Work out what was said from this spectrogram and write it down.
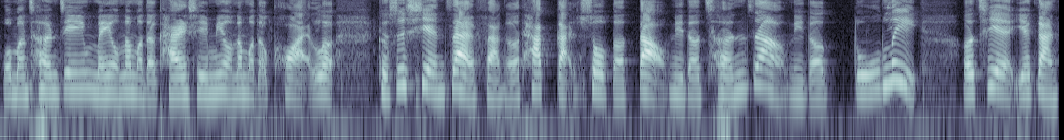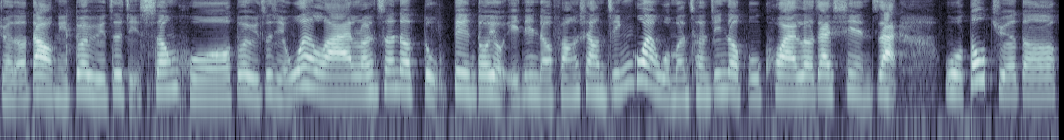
我们曾经没有那么的开心，没有那么的快乐，可是现在反而他感受得到你的成长，你的独立，而且也感觉得到你对于自己生活、对于自己未来人生的笃定都有一定的方向。尽管我们曾经的不快乐，在现在我都觉得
